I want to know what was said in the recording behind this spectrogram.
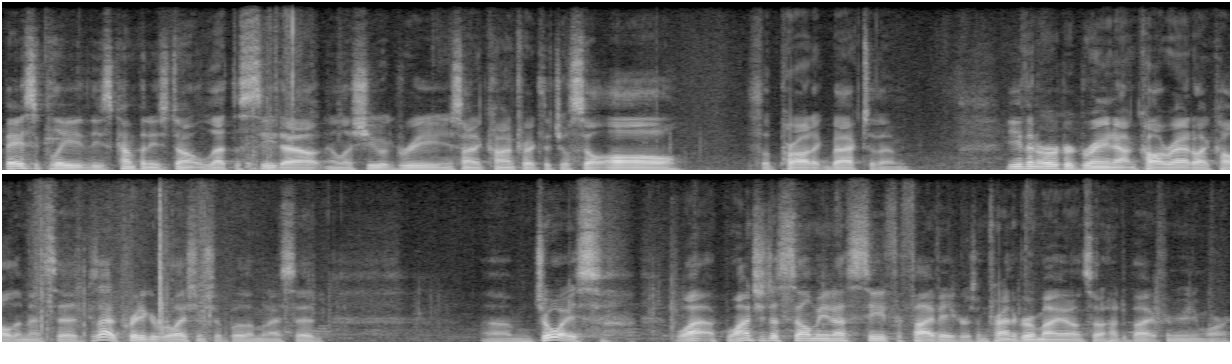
basically these companies don't let the seed out unless you agree and you sign a contract that you'll sell all the product back to them. Even Urker Grain out in Colorado, I called them and said, because I had a pretty good relationship with them, and I said, um, Joyce, why, why don't you just sell me enough seed for five acres? I'm trying to grow my own, so I don't have to buy it from you anymore.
